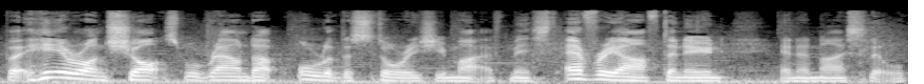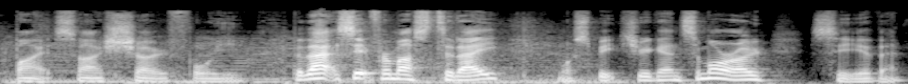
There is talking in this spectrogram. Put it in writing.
but here on Shots, we'll round up all of the stories you might have missed every afternoon in a nice little bite sized show for you. But that's it from us today. We'll speak to you again tomorrow. See you then.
